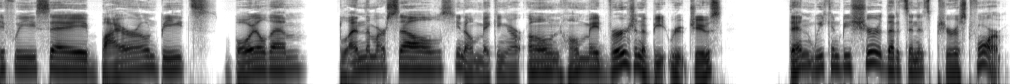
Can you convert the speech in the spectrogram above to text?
if we say buy our own beets, boil them, blend them ourselves, you know, making our own homemade version of beetroot juice, then we can be sure that it's in its purest form.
